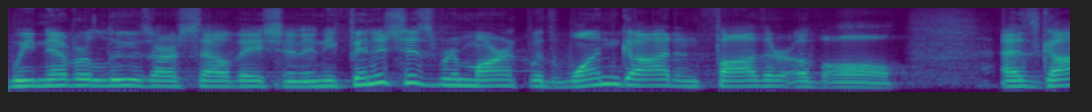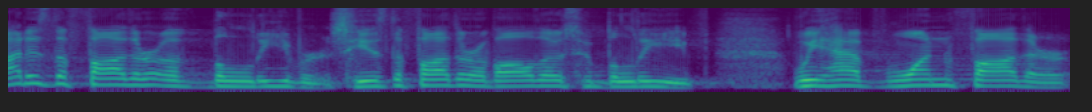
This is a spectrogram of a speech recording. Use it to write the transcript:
we never lose our salvation. And he finishes remark with one God and Father of all. As God is the Father of believers, He is the Father of all those who believe. We have one Father.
